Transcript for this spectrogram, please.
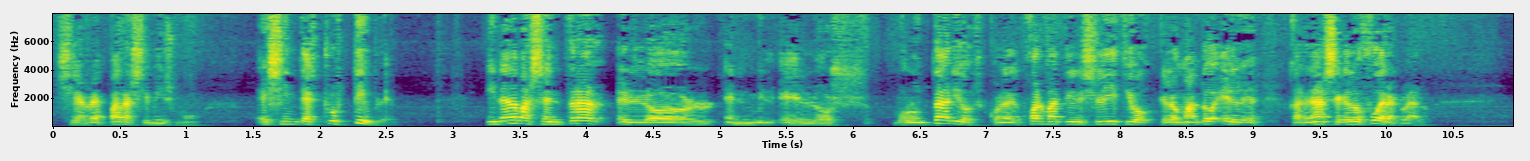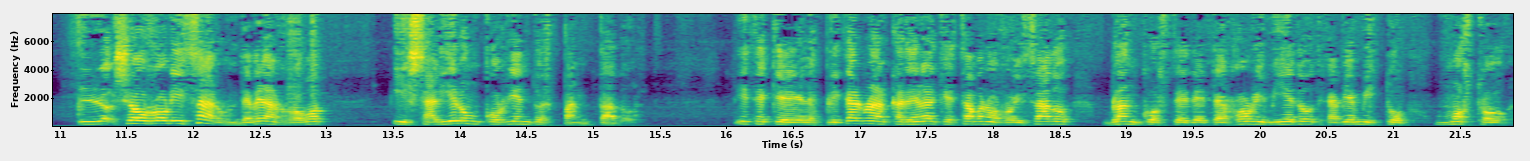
se repara a sí mismo. Es indestructible y nada más entrar en los, voluntarios con el Juan Martín Silicio que los mandó, el cardenal se quedó fuera, claro. se horrorizaron de ver al robot y salieron corriendo espantados. Dice que le explicaron al cardenal que estaban horrorizados, blancos de, de terror y miedo, que habían visto un monstruo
